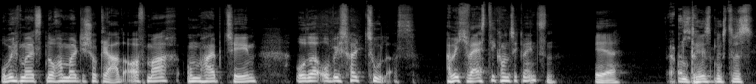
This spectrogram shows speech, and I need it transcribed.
Ob ich mir jetzt noch einmal die Schokolade aufmache um halb zehn oder ob ich es halt zulasse. Aber ich weiß die Konsequenzen. Ja. Andreas, möchtest du was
